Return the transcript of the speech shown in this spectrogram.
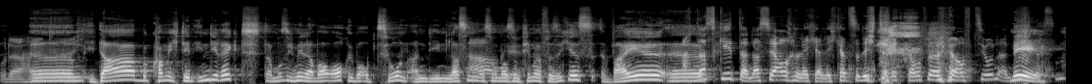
Oder halt, ähm, da bekomme ich den indirekt, da muss ich mir aber auch über Optionen andienen lassen, ah, was nochmal so ein Thema für sich ist, weil äh, Ach, das geht dann, das ist ja auch lächerlich. Kannst du nicht direkt kaufen oder Optionen andienen nee, lassen?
